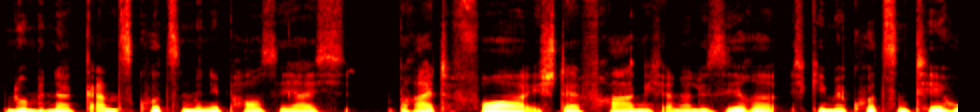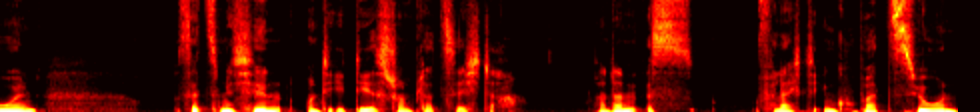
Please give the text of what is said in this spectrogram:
nur mit einer ganz kurzen Minipause, ja, ich bereite vor, ich stelle Fragen, ich analysiere, ich gehe mir kurz einen Tee holen setze mich hin und die Idee ist schon plötzlich da. Na, dann ist vielleicht die Inkubation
